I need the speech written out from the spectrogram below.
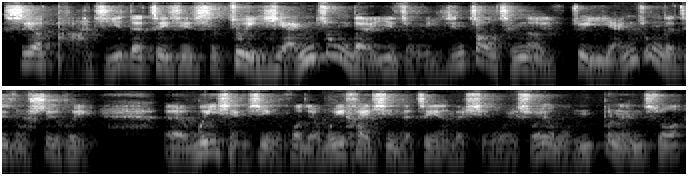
是要打击的这些是最严重的一种，已经造成了最严重的这种社会，呃危险性或者危害性的这样的行为，所以我们不能说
